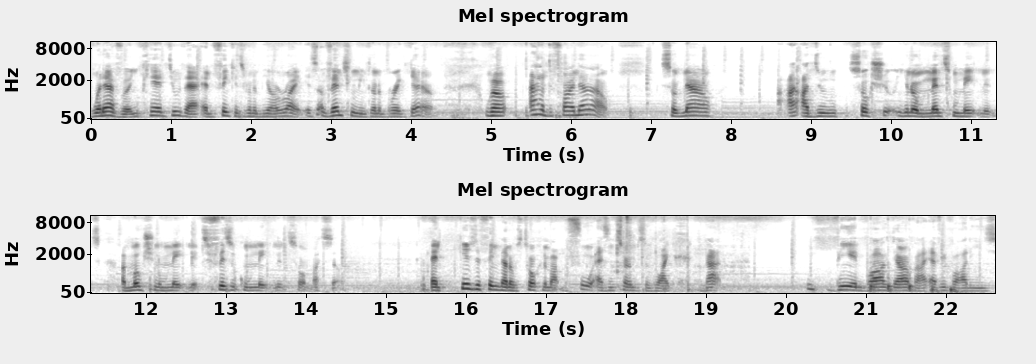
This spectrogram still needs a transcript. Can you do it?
whatever. You can't do that and think it's going to be all right. It's eventually going to break down. Well, I had to find that out. So now I, I, do social, you know, mental maintenance, emotional maintenance, physical maintenance on myself. And here's the thing that I was talking about before, as in terms of like not being bogged down by everybody's,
